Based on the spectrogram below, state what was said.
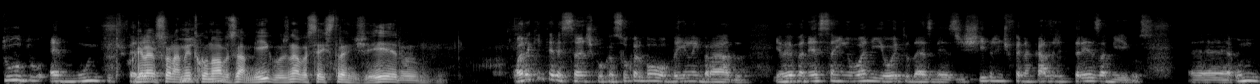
tudo é muito diferente. Relacionamento e, com novos amigos, né? Você é estrangeiro. Olha que interessante, Cuca, super bom, bem lembrado. Eu e a Vanessa, em um ano e oito, dez meses de Chile, a gente foi na casa de três amigos. É, um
